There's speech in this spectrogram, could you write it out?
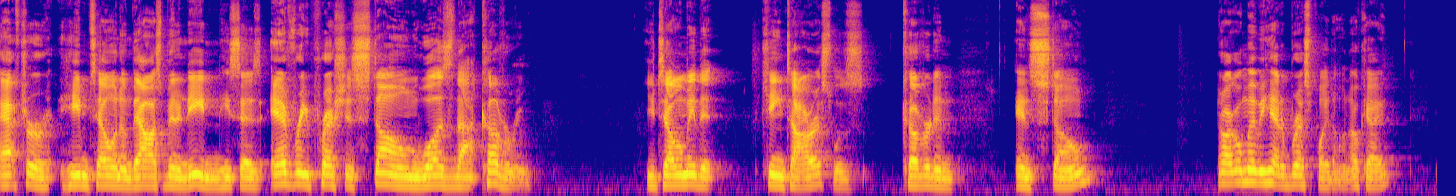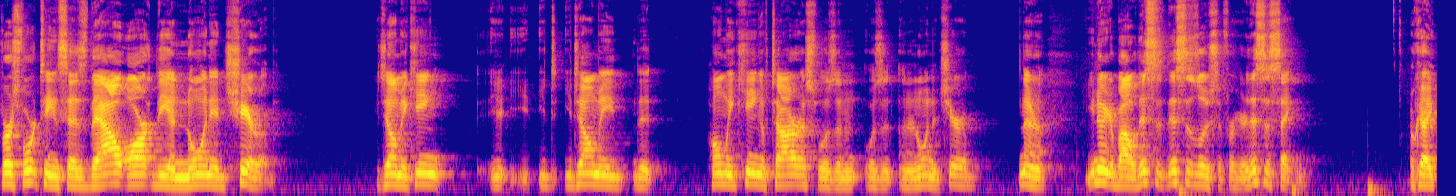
after him telling him, Thou hast been in Eden, he says, Every precious stone was thy covering. You telling me that King Tyrus was covered in in stone? And I go, maybe he had a breastplate on. Okay. Verse 14 says, Thou art the anointed cherub. You tell me, King, you, you, you tell me that homie King of Tyrus was an was an anointed cherub? No, no, no. You know your Bible. This is this is Lucifer here. This is Satan. Okay.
